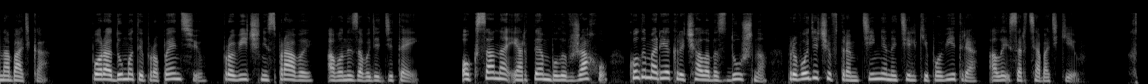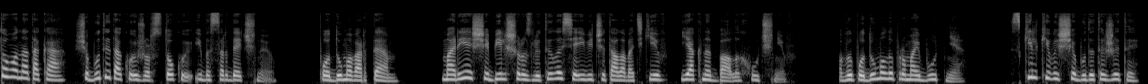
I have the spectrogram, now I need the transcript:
на батька. Пора думати про пенсію, про вічні справи, а вони заводять дітей. Оксана і Артем були в жаху, коли Марія кричала бездушно, приводячи в тремтіння не тільки повітря, але й серця батьків. Хто вона така, щоб бути такою жорстокою і безсердечною? подумав Артем. Марія ще більше розлютилася і відчитала батьків, як недбалих учнів. Ви подумали про майбутнє. Скільки ви ще будете жити?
